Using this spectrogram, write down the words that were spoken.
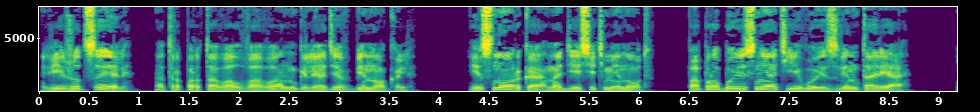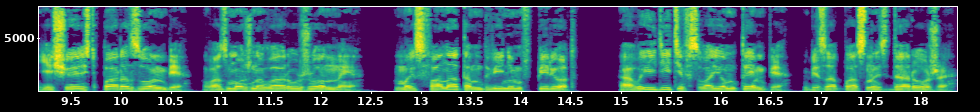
«Вижу цель», — отрапортовал Вован, глядя в бинокль. «И снорка на десять минут. Попробую снять его из винтаря. Еще есть пара зомби, возможно, вооруженные. Мы с фанатом двинем вперед, а вы идите в своем темпе, безопасность дороже».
